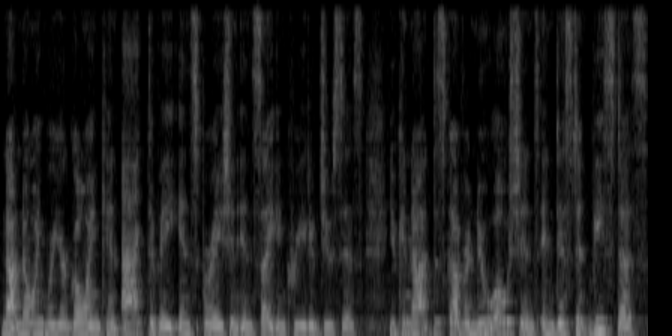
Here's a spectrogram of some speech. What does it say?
Not knowing where you're going can activate inspiration, insight, and creative juices. You cannot discover new oceans in distant vistas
